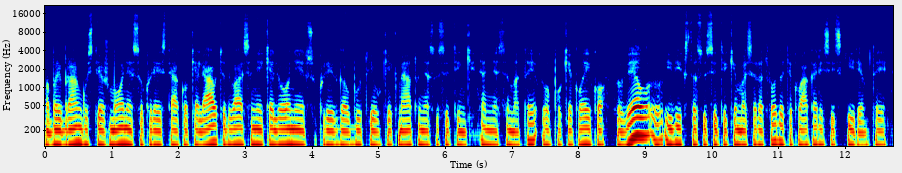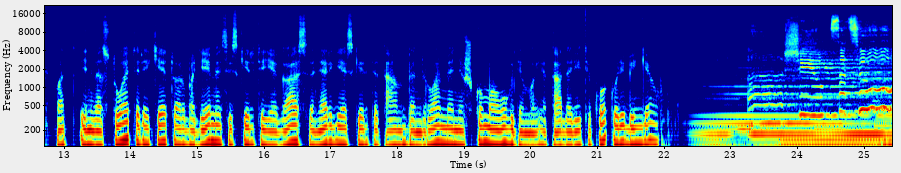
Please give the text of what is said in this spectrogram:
labai brangus tie žmonės, su kuriais teko keliauti dvasiniai kelionė ir su kuriais galbūt jau kiek metų nesusitinki, ne, nesimatai, o po kiek laiko vėl įvyksta susitikimas ir atrodo tik vakar įsiskyrėm. Tai vat, investuoti reikėtų arba dėmesį skirti jėgas, energiją skirti tam bendruomeniškumo ūkdymui ir tą daryti kuo kūrybiškiau kūrybingiau. Aš jums atsiųsiu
